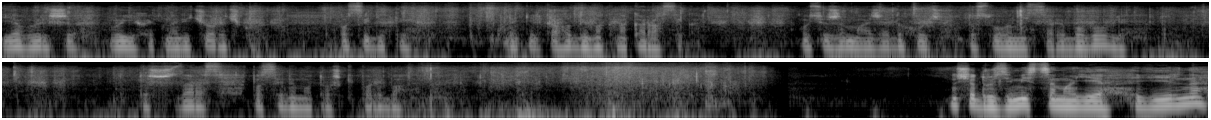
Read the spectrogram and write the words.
я вирішив виїхати на вечорочку, посидіти декілька годинок на карасика. Ось уже майже доходжу до свого місця риболовлі. Тож зараз посидимо трошки порибалимо. Ну що, друзі, місце моє вільне,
